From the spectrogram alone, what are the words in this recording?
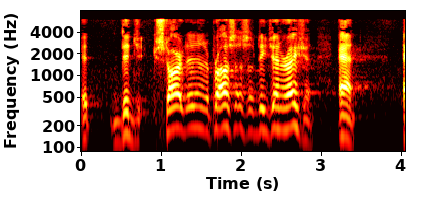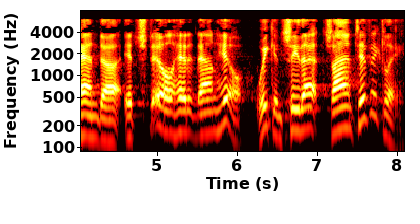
It did started in a process of degeneration, and and uh, it's still headed downhill. We can see that scientifically,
